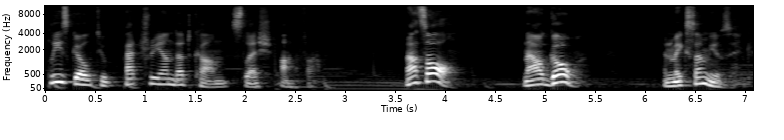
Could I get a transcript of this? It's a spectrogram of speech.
please go to patreon.com slash unfa. That's all! Now go and make some music.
